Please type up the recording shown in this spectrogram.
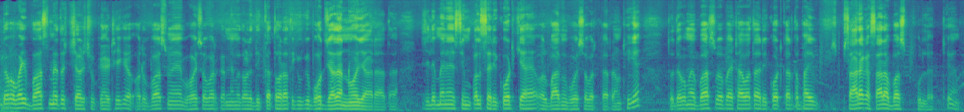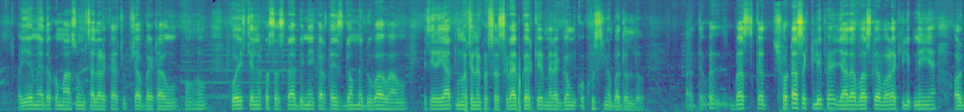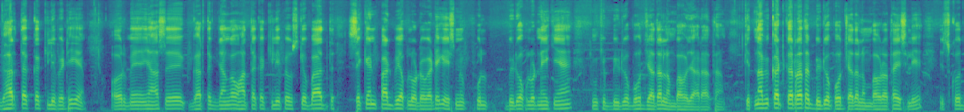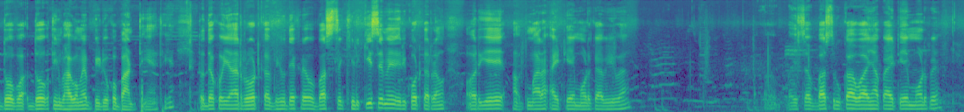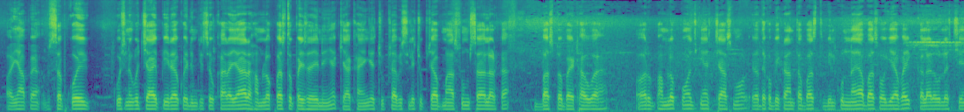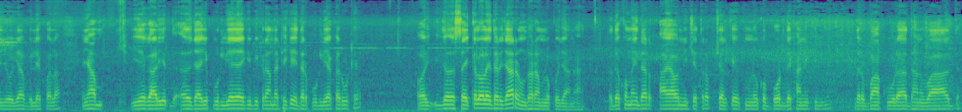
देखो भाई, बस में तो चढ़ चुके हैं, ठीक है? और बस में वॉइस ओवर करने में थोड़ा दिक्कत हो रहा था क्योंकि बहुत ज़्यादा नॉइज़ आ रहा था। इसलिए मैंने सिंपल से रिकॉर्ड किया है और बाद में वॉइस ओवर कर रहा हूँ, ठीक है? तो देखो, मैं बस में बैठा हुआ था रिकॉर्ड करता भाई, सारा का सारा बस फुल है, ठीक है? और ये मैं देखो, मासूम सा लड़का चुपचाप बैठा हूँ कोई इस चैनल को सब्सक्राइब भी नहीं करता, इस गम में डूबा हुआ हूँ। इसीलिए यार तुम लोग चैनल को सब्सक्राइब करके मेरा गम को खुशी में बदल दो। देखो, बस का छोटा सा क्लिप है, ज़्यादा बस का बड़ा क्लिप नहीं है, और घर तक का क्लिप है, ठीक है? और मैं यहाँ से घर तक जाऊँगा, वहाँ तक का क्लिप है, उसके बाद सेकेंड पार्ट भी अपलोड होगा, ठीक है? इसमें फुल वीडियो अपलोड नहीं किए हैं, क्योंकि वीडियो बहुत ज़्यादा लंबा हो जा रहा था। कितना भी कट कर रहा था वीडियो बहुत ज़्यादा लंबा हो रहा था, इसलिए इसको दो दो तीन भागों में वीडियो को बांट दिए हैं, ठीक है? तो देखो यार रोड का व्यू देख रहे हो, बस से खिड़की से मैं रिकॉर्ड कर रहा हूँ, और ये तुम्हारा आईटीआई मोड का व्यू है। भाई सब बस रुका हुआ है यहाँ पे आई मोड़ पे और यहाँ पे सब कोई कुछ ना कुछ चाय पी रहा है, कोई निमकी से खा रहा है। यार हम लोग पास तो पैसा ही नहीं है, क्या खाएँगे? चुपचाप, इसलिए चुपचाप मासूम सा लड़का बस पर बैठा हुआ है और हम लोग पहुँच गए हैं चास मोड़ या देखो विक्रांता बस, बिल्कुल नया बस हो गया भाई, कलर वलर चेंज हो गया, ब्लैक वाला। यहाँ ये गाड़ी जाएगी पुरलिया जाएगी विक्रांता, ठीक है? इधर पुरलिया का रूट है और इधर साइकिल वाला इधर जा रहा है, उधर हम लोग को जाना है। तो देखो मैं इधर आया हूँ नीचे तरफ़ चल के तुम लोग को बोर्ड दिखाने के लिए। इधर बांकुड़ा, धनबाद,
